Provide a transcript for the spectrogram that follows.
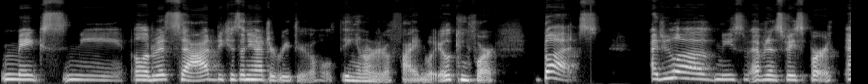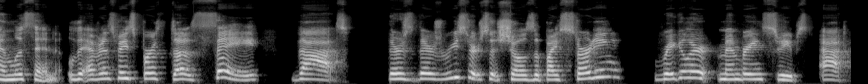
makes me a little bit sad because then you have to read through the whole thing in order to find what you're looking for. But I do love me some evidence-based birth. And listen, the evidence-based birth does say that there's there's research that shows that by starting regular membrane sweeps at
